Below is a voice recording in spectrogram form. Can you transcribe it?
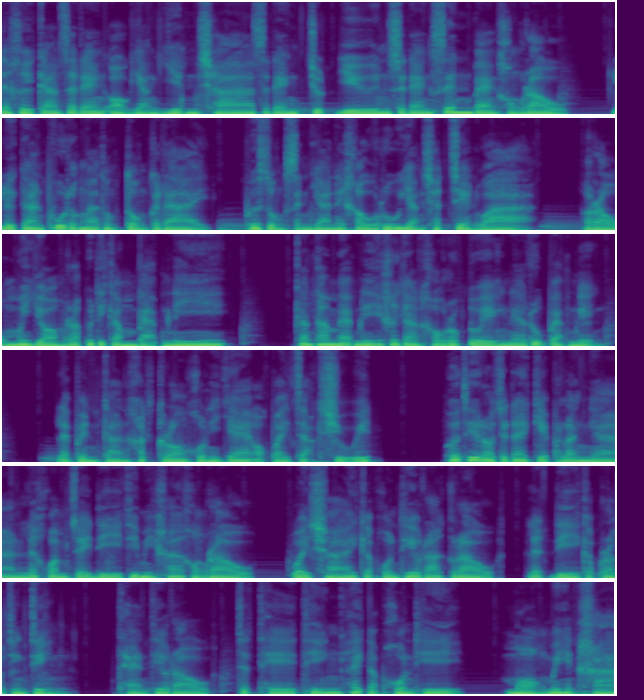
แต่คือการแสดงออกอย่างเย็นชา แสดงจุดยืน แสดงเส้นแบ่งของเรา หรือการพูดออกมาตรงๆก็ได้ เพื่อส่งสัญญาณให้เขารู้อย่างชัดเจนว่า เราไม่ยอมรับพฤติกรรมแบบนี้ การทำแบบนี้คือการเคารพตัวเองในรูปแบบหนึ่ง และเป็นการคัดกรองคนแย่ออกไปจากชีวิต เพื่อที่เราจะได้เก็บพลังงานและความใจดีที่มีค่าของเรา ไว้ใช้กับคนที่รักเราและดีกับเราจริง ๆ แทนที่เราจะเททิ้งให้กับคนที่มองไม่เห็นค่า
